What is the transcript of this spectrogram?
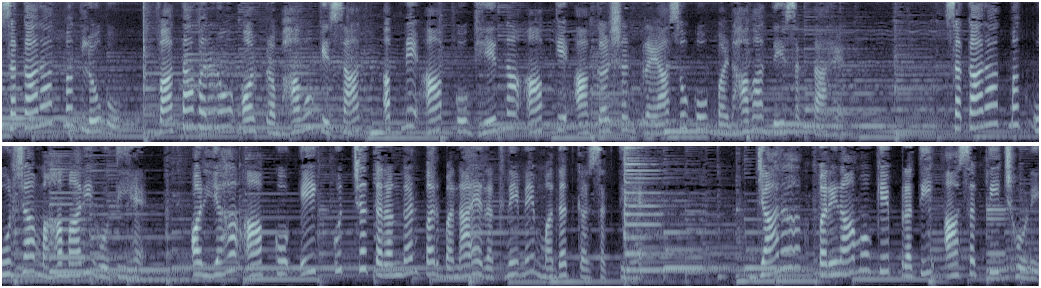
सकारात्मक लोगों, वातावरणों और प्रभावों के साथ अपने आप को घेरना आपके आकर्षण प्रयासों को बढ़ावा दे सकता है। सकारात्मक ऊर्जा महामारी होती है और यह आपको एक उच्च तरंगण पर बनाए रखने में मदद कर सकती है। ग्यारह परिणामों के प्रति आसक्ति छोड़े।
